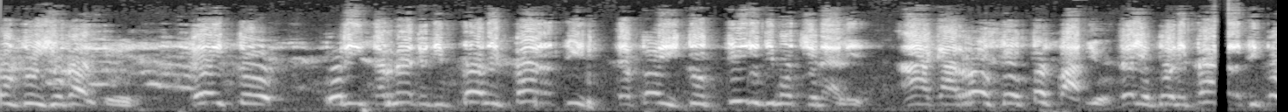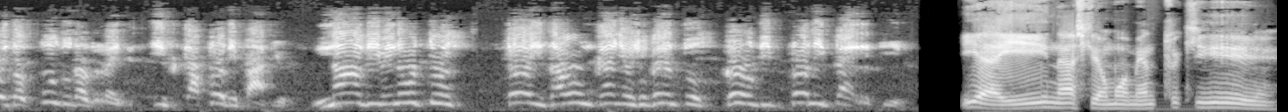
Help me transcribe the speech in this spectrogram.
Gol do Juventus. Feito por intermédio de Boniperti depois do tiro de Mutinelli. Agarrou, soltou Fábio. Veio Boniperti, pôs ao fundo das redes. Escapou de Fábio. Nove minutos. 2 a 1 um, ganha o Juventus. Gol de Boniperti. E aí, né, acho que é um momento que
